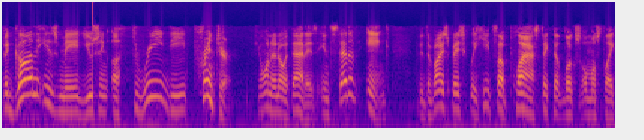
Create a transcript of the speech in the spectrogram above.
The gun is made using a 3D printer. If you want to know what that is, instead of ink, the device basically heats up plastic that looks almost like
